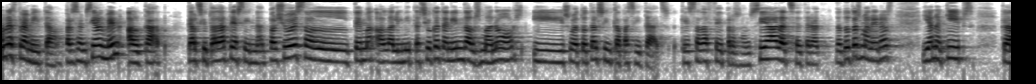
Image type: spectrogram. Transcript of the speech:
On es tramita? Presencialment al CAP que el ciutadà té assignat. Per això és el tema, la limitació que tenim dels menors i sobretot els incapacitats, que s'ha de fer presencial, etc. De totes maneres, hi ha equips que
